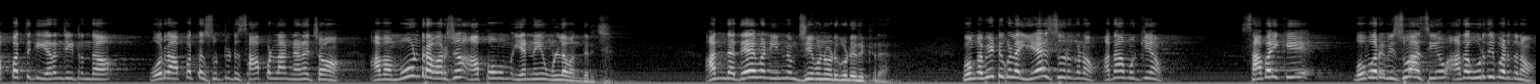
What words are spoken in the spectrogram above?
அப்பத்துக்கு இறஞ்சிக்கிட்டு இருந்தோம் ஒரு அப்பத்தை சுட்டுட்டு சாப்பிட்லான்னு நினச்சோம். அவன் மூன்றரை வருஷம் அப்பவும் எண்ணெயும் உள்ளே வந்துருச்சு. அந்த தேவன் இன்னும் ஜீவனோடு கூட இருக்கிறார். உங்கள் வீட்டுக்குள்ளே இயேசு இருக்கணும். அதான் முக்கியம். சபைக்கு ஒவ்வொரு விசுவாசியும் அதை உறுதிப்படுத்தணும்.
